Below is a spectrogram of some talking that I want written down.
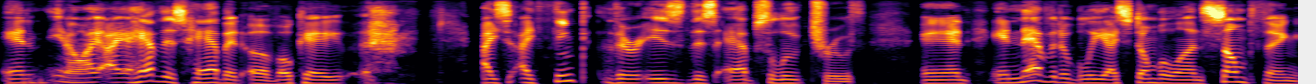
And, you know, I, I have this habit of, okay, I, I think there is this absolute truth and inevitably I stumble on something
